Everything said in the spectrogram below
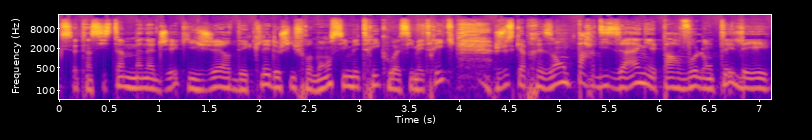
C'est un système managé qui gère des clés de chiffrement symétriques ou asymétriques. Jusqu'à présent, par design et par volonté, les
